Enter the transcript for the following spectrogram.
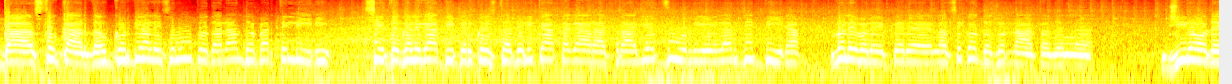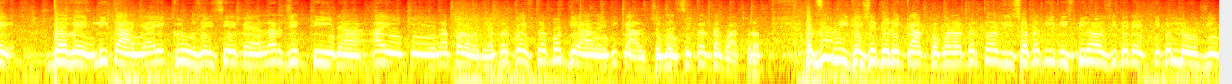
da Stoccarda, un cordiale saluto da Nando Bartellini, siete collegati per questa delicata gara tra gli azzurri e l'Argentina, valevole per la seconda giornata del girone dove l'Italia è inclusa insieme all'Argentina, Haiti e la Polonia per questo mondiale di calcio del 74. Azzurri che scendono in campo con Albertosi, Sabatini, Spinosi, Benetti, Bellugi,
